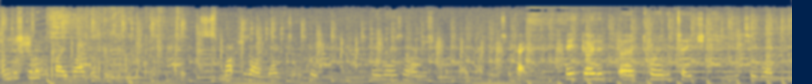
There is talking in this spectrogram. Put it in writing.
I'm just gonna play by the rules. Much as I want to equip Terminator, I'm just gonna play the. Okay, let's go to uh, Toilet HQ to 1v1.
